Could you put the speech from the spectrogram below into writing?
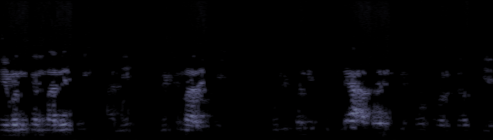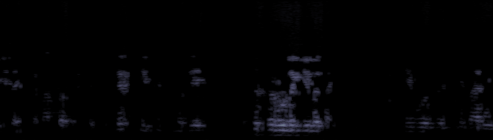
सेवन करणारे आणि विकणारे पोलिसांनी कुठल्या आधारे दोन वर्ग केले आहेत कुठल्याच केसेसमध्ये असं ठरवलं गेलं नाही हे वर्ग घेणारे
